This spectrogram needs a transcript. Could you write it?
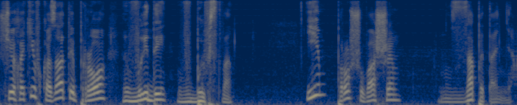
що я хотів казати про види вбивства. І прошу ваше запитання.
